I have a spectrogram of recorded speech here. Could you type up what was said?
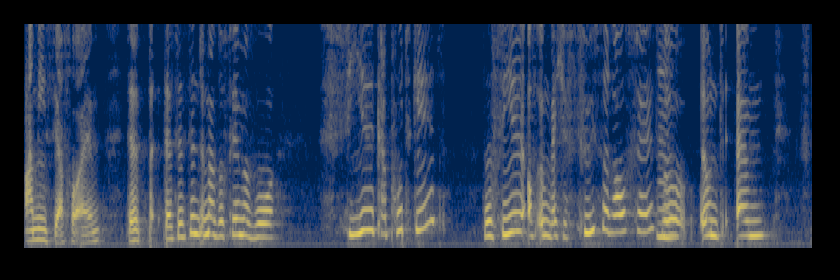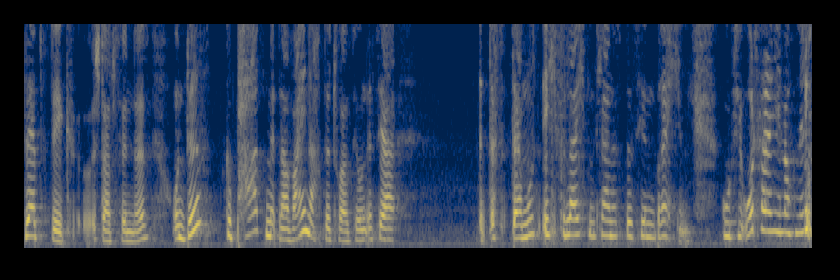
Amis ja vor allem. Das sind immer so Filme, wo viel kaputt geht, wo viel auf irgendwelche Füße rauffällt so, und ähm, Slapstick äh, stattfindet. Und das gepaart mit einer Weihnachtssituation ist ja, das, da muss ich vielleicht ein kleines bisschen brechen. Gut, wir urteilen hier noch nicht.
